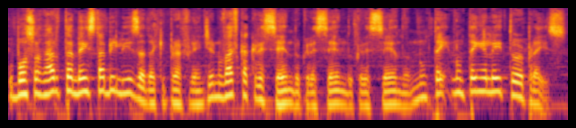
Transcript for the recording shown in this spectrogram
o Bolsonaro também estabiliza daqui para frente. Ele não vai ficar crescendo, crescendo, crescendo. Não tem, não tem eleitor para isso.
